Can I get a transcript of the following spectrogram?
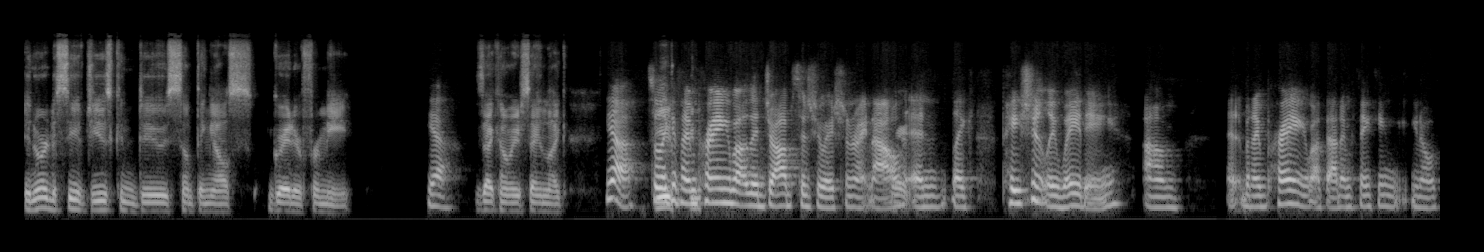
in order to see if Jesus can do something else greater for me. Yeah. Is that kind of what you're saying? Like, yeah. So like if I'm praying about the job situation right now right. and like patiently waiting, um, and, but I'm praying about that, I'm thinking, you know,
